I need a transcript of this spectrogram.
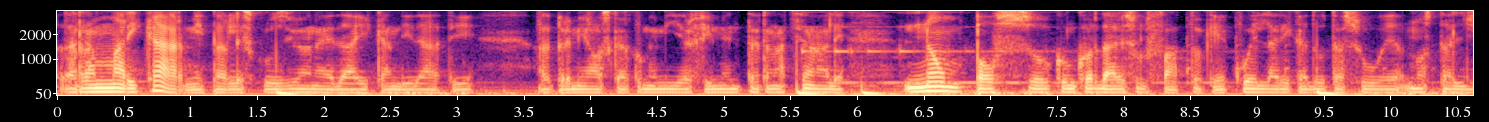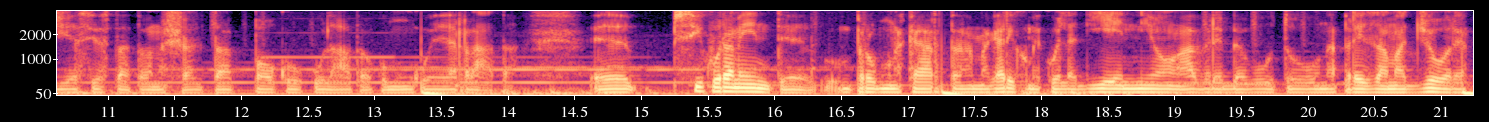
rammaricarmi per l'esclusione dai candidati al premio Oscar come miglior film internazionale, non posso concordare sul fatto che quella ricaduta su Nostalgia sia stata una scelta poco oculata o comunque errata. Eh, sicuramente una carta magari come quella di Ennio avrebbe avuto una presa maggiore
